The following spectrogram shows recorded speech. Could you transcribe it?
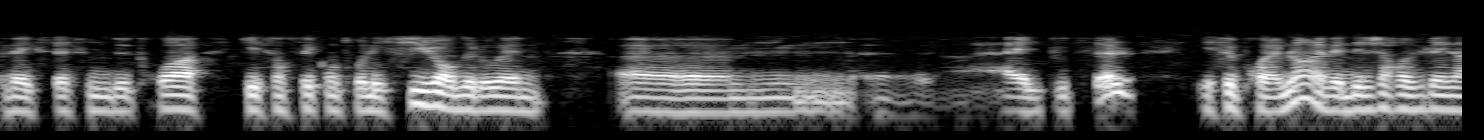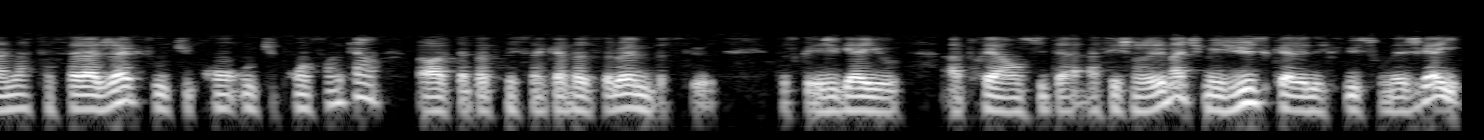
avec cette ligne de 3 qui est censée contrôler 6 joueurs de l'OM euh, à elle toute seule. Et ce problème-là, on l'avait déjà revu l'année dernière face à l'Ajax où tu prends où tu prends 5-1. Alors t'as pas pris 5-1 face à l'OM parce que parce que Ejgaï après ensuite a, fait changer le match, mais jusqu'à l'exclusion d'Ejgaï,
